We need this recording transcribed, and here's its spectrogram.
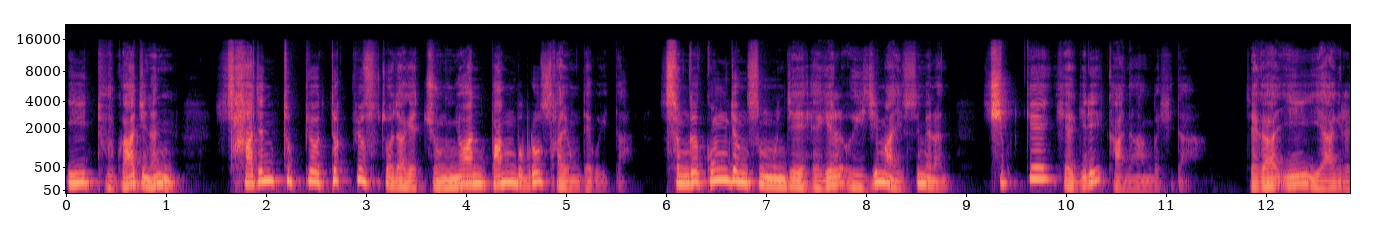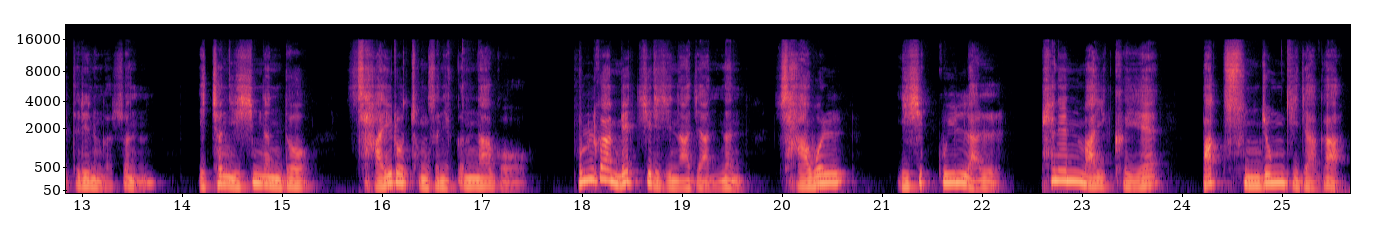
이 두 가지는 사전투표 득표수 조작의 중요한 방법으로 사용되고 있다. 선거 공정성 문제 해결 의지만 있으면 쉽게 해결이 가능한 것이다. 제가 이 이야기를 드리는 것은 2020년도 4.15 총선이 끝나고 불과 며칠이 지나지 않는 4월 29일 날 펜앤마이크에 박순종 기자가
